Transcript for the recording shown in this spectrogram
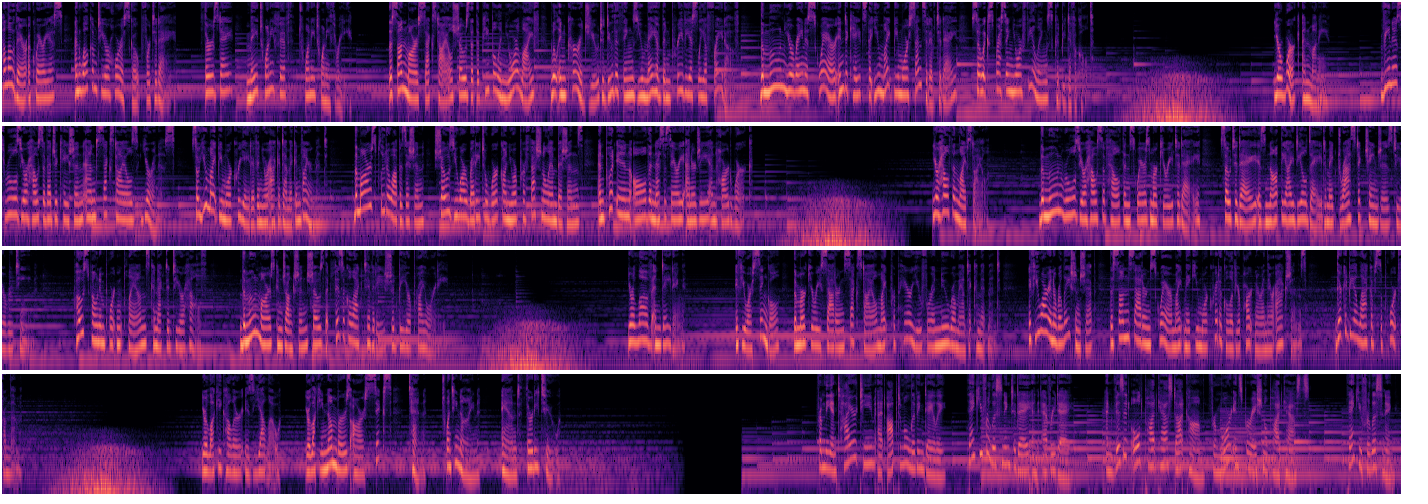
Hello there, Aquarius, and welcome to your horoscope for today, Thursday, May 25th, 2023. The Sun Mars sextile shows that the people in your life will encourage you to do the things you may have been previously afraid of. The Moon Uranus square indicates that you might be more sensitive today, so expressing your feelings could be difficult. Your work and money. Venus rules your house of education and sextiles Uranus, so you might be more creative in your academic environment. The Mars Pluto opposition shows you are ready to work on your professional ambitions and put in all the necessary energy and hard work. Your health and lifestyle. The moon rules your house of health and squares Mercury today, so today is not the ideal day to make drastic changes to your routine. Postpone important plans connected to your health. The Moon Mars conjunction shows that physical activity should be your priority. Your love and dating. If you are single, the Mercury Saturn sextile might prepare you for a new romantic commitment. If you are in a relationship, the Sun Saturn square might make you more critical of your partner and their actions. There could be a lack of support from them. Your lucky color is yellow. Your lucky numbers are 6, 10, 29, and 32. From the entire team at Optimal Living Daily, thank you for listening today and every day. And visit oldpodcast.com for more inspirational podcasts. Thank you for listening.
